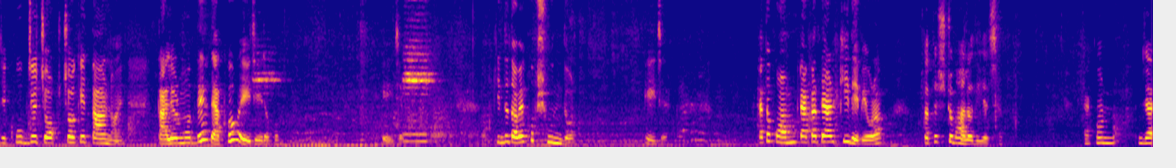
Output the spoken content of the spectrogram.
যে খুব যে চকচকে তা নয়। কালোর মধ্যে দেখো, এই যে এরকম। এই যে। কিন্তু তবে খুব সুন্দর। এই যে। এত কম টাকাতে আর কি দেবে ওরা? যথেষ্ট ভালো দিয়েছে। এখন যা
